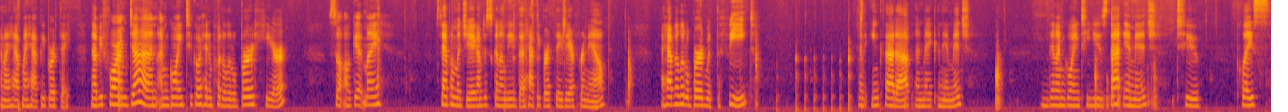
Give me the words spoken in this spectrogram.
And I have my happy birthday. Now before I'm done, I'm going to go ahead and put a little bird here. So I'll get my Stamp-A-Majig. I'm just going to leave the happy birthday there for now. I have the little bird with the feet. Going to ink that up and make an image. And then I'm going to use that image to place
